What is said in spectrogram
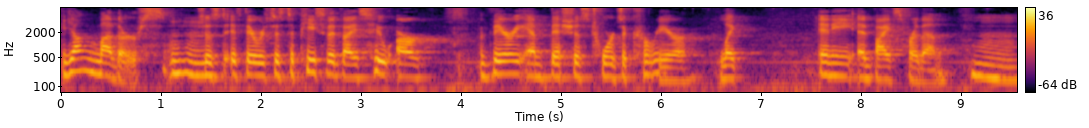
young mothers? Just if there was just a piece of advice who are very ambitious towards a career, like any advice for them? Hmm.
